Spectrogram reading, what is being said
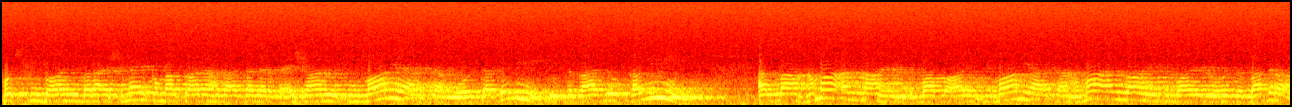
پشتی بانی براش میں کو مکار حضرت اگر بحشان و ایمان یارتا موتقدی اتقاد و قوی. اللہ ہما اللہ ہے بابا ایمان یارتا ہما اللہ ہے تمہارے روز بدرہ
